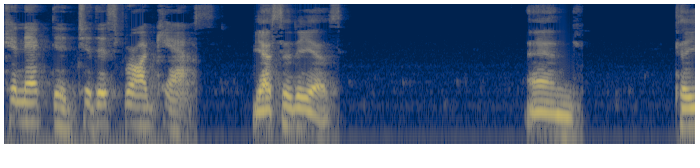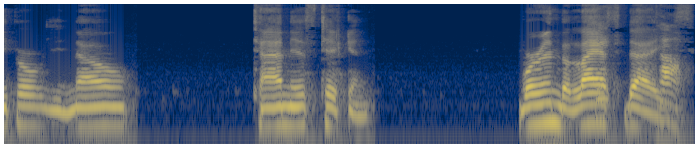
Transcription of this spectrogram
connected to this broadcast. Yes, it is. And people, you know, time is ticking. We're in the last days. Tick-tock.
